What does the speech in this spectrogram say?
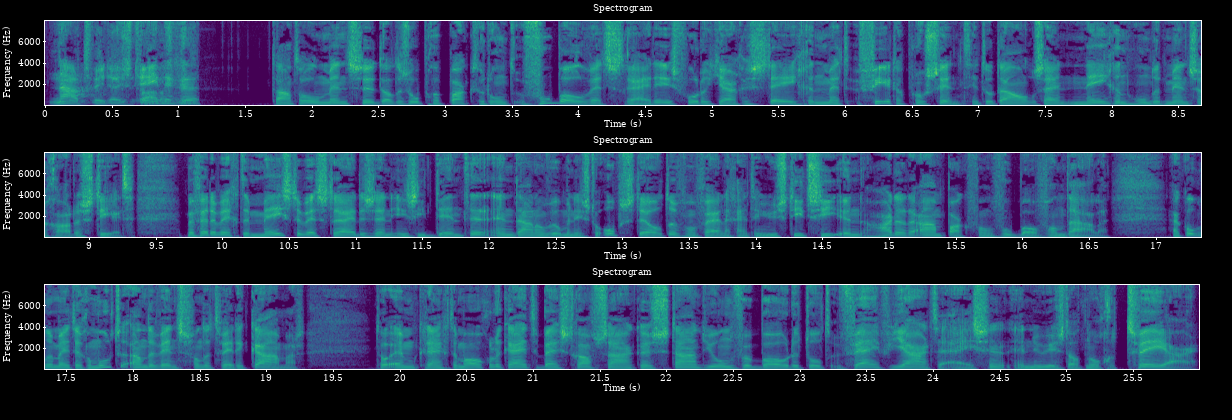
na 2012 enige... Het aantal mensen dat is opgepakt rond voetbalwedstrijden is vorig jaar gestegen met 40 procent. In totaal zijn 900 mensen gearresteerd. Bij verderweg de meeste wedstrijden zijn incidenten en daarom wil minister Opstelten van Veiligheid en Justitie een hardere aanpak van voetbalvandalen. Hij komt ermee tegemoet aan de wens van de Tweede Kamer. Het OM krijgt de mogelijkheid bij strafzaken stadionverboden tot vijf jaar te eisen en nu is dat nog twee jaar.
